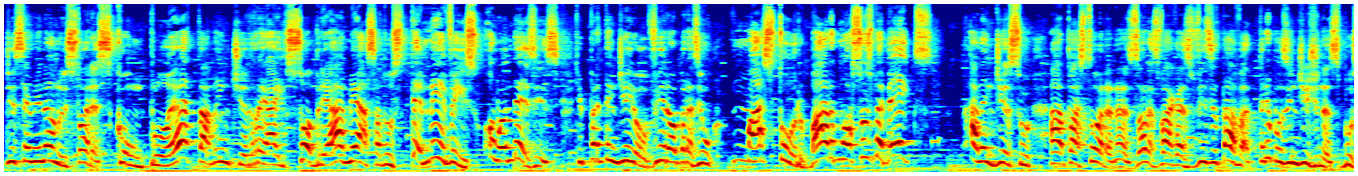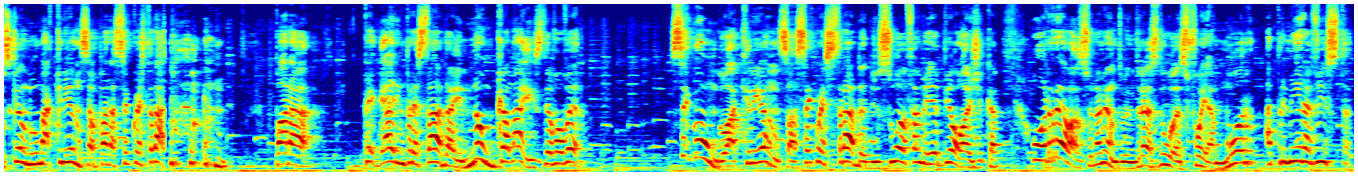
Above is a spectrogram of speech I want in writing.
disseminando histórias completamente reais sobre a ameaça dos temíveis holandeses que pretendiam vir ao Brasil masturbar nossos bebês. Além disso, a pastora, nas horas vagas, visitava tribos indígenas buscando uma criança para sequestrar. para pegar emprestada e nunca mais devolver. Segundo a criança sequestrada de sua família biológica, o relacionamento entre as duas foi amor à primeira vista.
